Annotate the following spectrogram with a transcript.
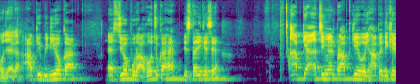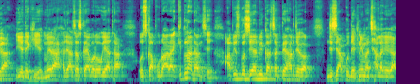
हो जाएगा। आपकी वीडियो का एस पूरा हो चुका है इस तरीके से। आप क्या अचीवमेंट प्राप्त किए हो? यहाँ पे दिखेगा। ये देखिए, मेरा हज़ार सब्सक्राइबर हो गया था। उसका पूरा रहा है कितना ढंग से। आप इसको शेयर भी कर सकते हैं हर जगह, जिससे आपको देखने में अच्छा लगेगा।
